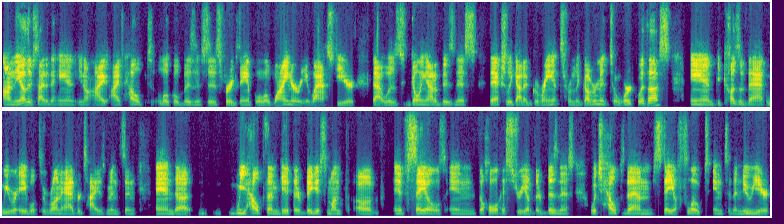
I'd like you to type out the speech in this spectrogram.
on the other side of the hand, you know, I, I've helped local businesses, for example, a winery last year that was going out of business. They actually got a grant from the government to work with us. And because of that, we were able to run advertisements and, and uh, we helped them get their biggest month of, sales in the whole history of their business, which helped them stay afloat into the new year.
